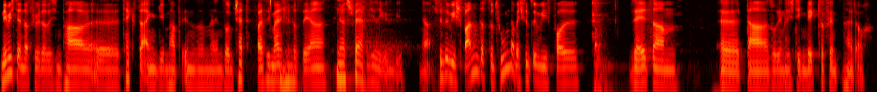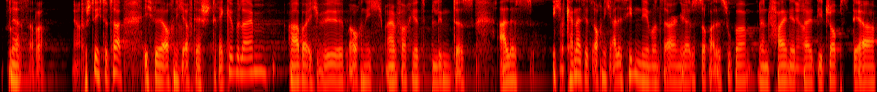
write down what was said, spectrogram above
nehme ich denn dafür, dass ich ein paar äh, Texte eingegeben habe in so, eine, in so einen Chat? Weiß ich meine, ich finde mhm. das sehr ja, ist schwer. schwierig irgendwie. Ja, ich finde es irgendwie spannend, das zu tun, aber ich finde es irgendwie voll seltsam, äh, da so den richtigen Weg zu finden, halt auch. So ja. Ist, aber ja. Verstehe ich total. Ich will auch nicht auf der Strecke bleiben, aber ich will auch nicht einfach jetzt blind das alles ich kann das jetzt auch nicht alles hinnehmen und sagen, ja, das ist doch alles super. Dann fallen jetzt ja. halt die Jobs der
